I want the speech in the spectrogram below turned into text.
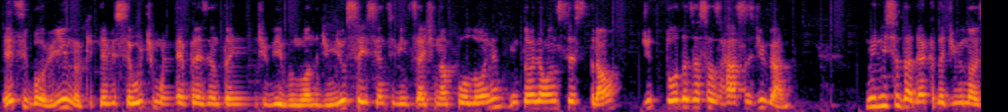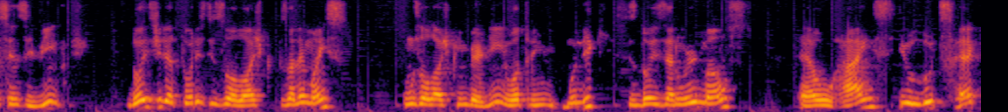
esse bovino, que teve seu último representante vivo no ano de 1627 na Polônia, então ele é um ancestral de todas essas raças de gado. No início da década de 1920, dois diretores de zoológicos alemães, um zoológico em Berlim, outro em Munique, esses dois eram irmãos, é o Heinz e o Lutz Heck,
